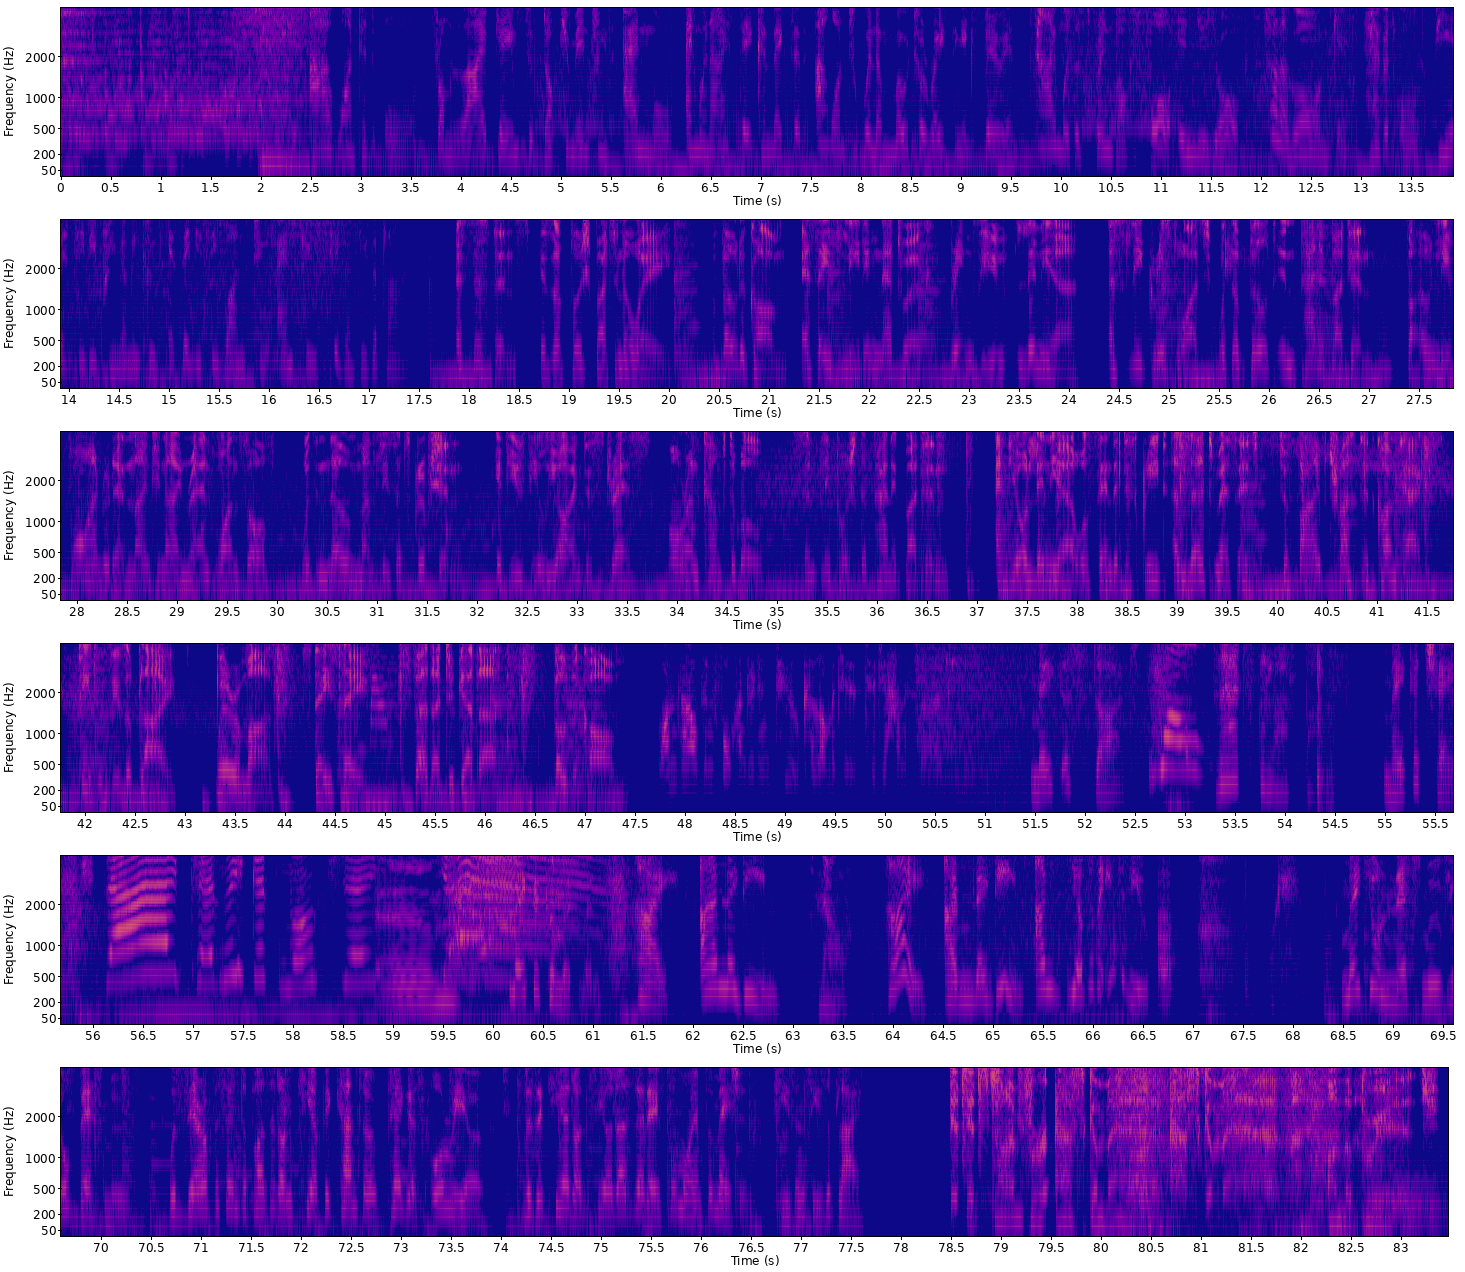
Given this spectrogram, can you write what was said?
I want it all, from live games to documentaries and more. And when I stay connected, I want to win a motor racing experience, time with the Springboks or in New York. Tolagonke. Have it all. DSTV Premium includes SABC 1, 2, and 3. T's and C's apply. Assistance is a push button away. Vodacom, SA's leading network, brings you Linear, a sleek wristwatch with a built in panic button for only 499 Rand once off with no monthly subscription. If you feel you are in distress or uncomfortable, simply push the panic button. And your Linear will send a discreet alert message to five trusted contacts. T's and C's apply. Wear a mask, stay safe, further together. Vodacom. 1,402 kilometers to Johannesburg. Make a start. Whoa! That's the last box. Make a change. Dad, can we get milkshake? Um. Make a commitment. Hi, I'm Nadine. No. Hi, I'm Nadine. I'm here for the interview. okay. Make your next move your best move. With 0% deposit on Kia Picanto, Pegas, or Rio. Visit kia.co.za for more information. T's and C's apply. It's, it's time for Ask a Man. Ask a Man on the bridge.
